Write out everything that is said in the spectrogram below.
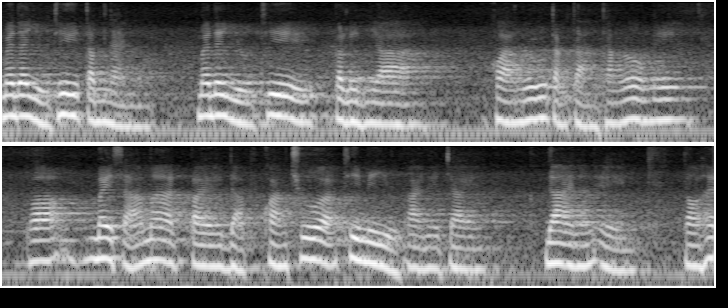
ไม่ได้อยู่ที่ตำแหน่ง ไม่ได้อยู่ที่ปริญญา ความรู้ต่างๆ ทางโลกนี้ เพราะไม่สามารถไปดับความชั่วที่มีอยู่ภายในใจได้นั่นเอง ต่อให้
